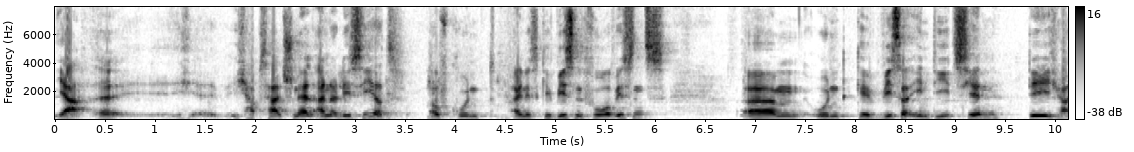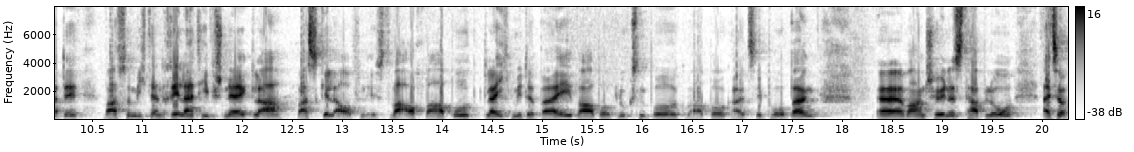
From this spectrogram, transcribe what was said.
ja, äh, ich, ich habe es halt schnell analysiert aufgrund eines gewissen Vorwissens ähm, und gewisser Indizien, die ich hatte, war für mich dann relativ schnell klar, was gelaufen ist. War auch Warburg gleich mit dabei, Warburg-Luxemburg, Warburg als Depotbank, äh, war ein schönes Tableau. Also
